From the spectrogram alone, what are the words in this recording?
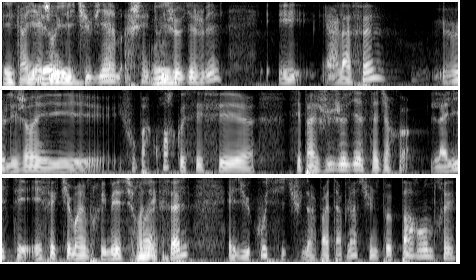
Et Quand il y a des bah gens qui disent tu viens, machin, et tout, Oui. je viens, je viens. Et, et à la fin, euh, les gens, ils- il faut pas croire que c'est fait. euh, c'est pas juste je viens, c'est-à-dire que la liste est effectivement imprimée sur un. Excel. Et du coup, si tu n'as pas ta place, tu ne peux pas rentrer.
